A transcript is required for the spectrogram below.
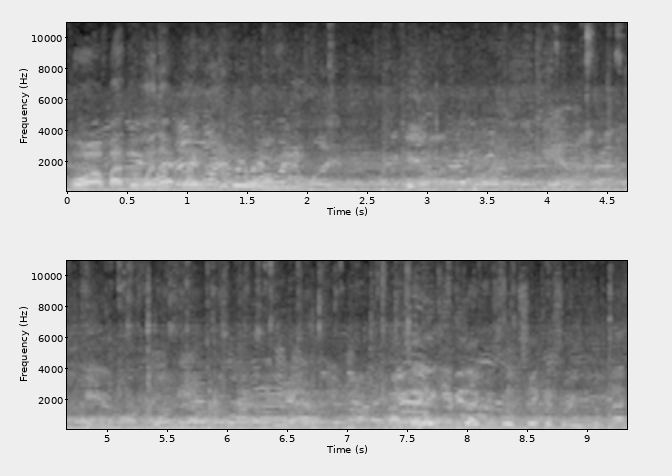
Spoiled about the winner. Wait, wait, wait. You can't. They give you like this little chicken so you come back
